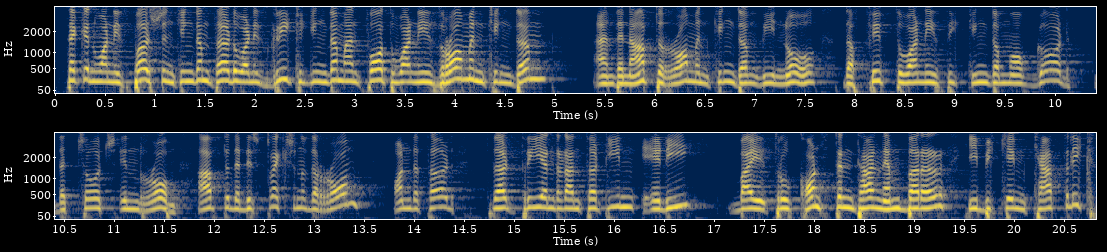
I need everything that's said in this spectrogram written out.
second one is persian kingdom third one is greek kingdom and fourth one is roman kingdom and then after Roman kingdom, we know the fifth one is the kingdom of God, the church in Rome. After the destruction of the Rome on the third, third 313 AD, by through Constantine emperor, he became Catholic,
